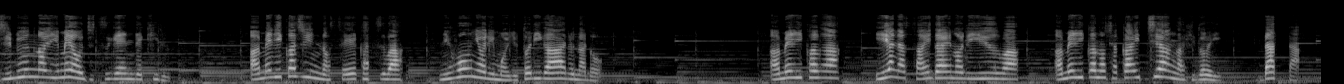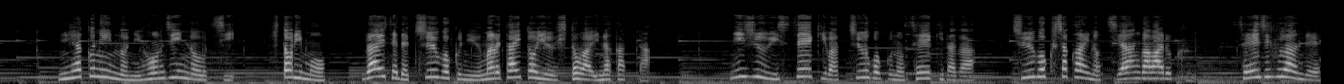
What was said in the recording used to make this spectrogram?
自分の夢を実現できる。アメリカ人の生活は、日本よりもゆとりがあるなど。アメリカが嫌な最大の理由は、アメリカの社会治安がひどい、だった。200人の日本人のうち、1人も来世で中国に生まれたいという人はいなかった。21世紀は中国の世紀だが、中国社会の治安が悪く、政治不安で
